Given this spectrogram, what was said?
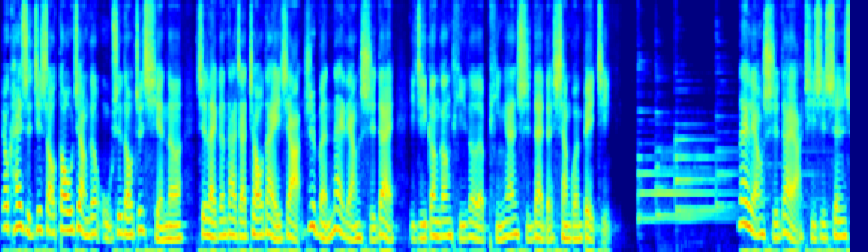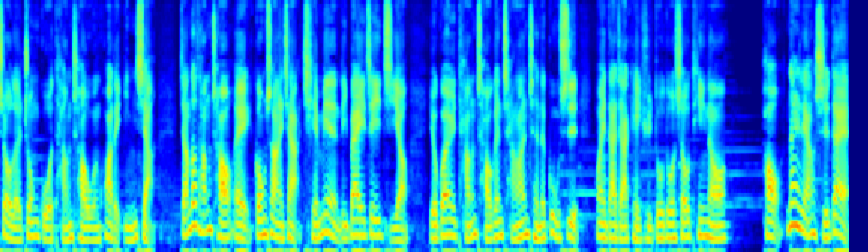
要开始介绍刀匠跟武士刀之前呢，先来跟大家交代一下日本奈良时代以及刚刚提到的平安时代的相关背景。奈良时代啊，其实深受了中国唐朝文化的影响。讲到唐朝，哎，攻上一下前面礼拜一这一集哦，有关于唐朝跟长安城的故事，欢迎大家可以去多多收听哦。好，奈良时代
